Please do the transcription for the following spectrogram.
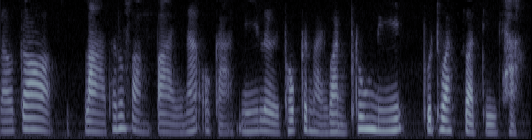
แล้วก็ลาท่านผู้ฟังไปนะโอกาสนี้เลยพบกันใหม่วันพรุ่งนี้ พุทธวัตรสวัสดีค่ะ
